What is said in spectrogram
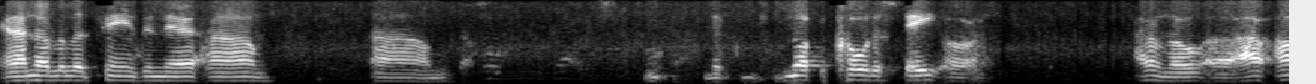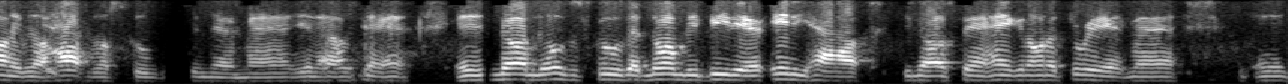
And I know the little teams in there. Um, um, the North Dakota State or I don't know. Uh, I, I don't even know half of those schools in there, man. You know what I'm saying? And normally those are schools that normally be there anyhow. You know what I'm saying? Hanging on a thread, man. And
